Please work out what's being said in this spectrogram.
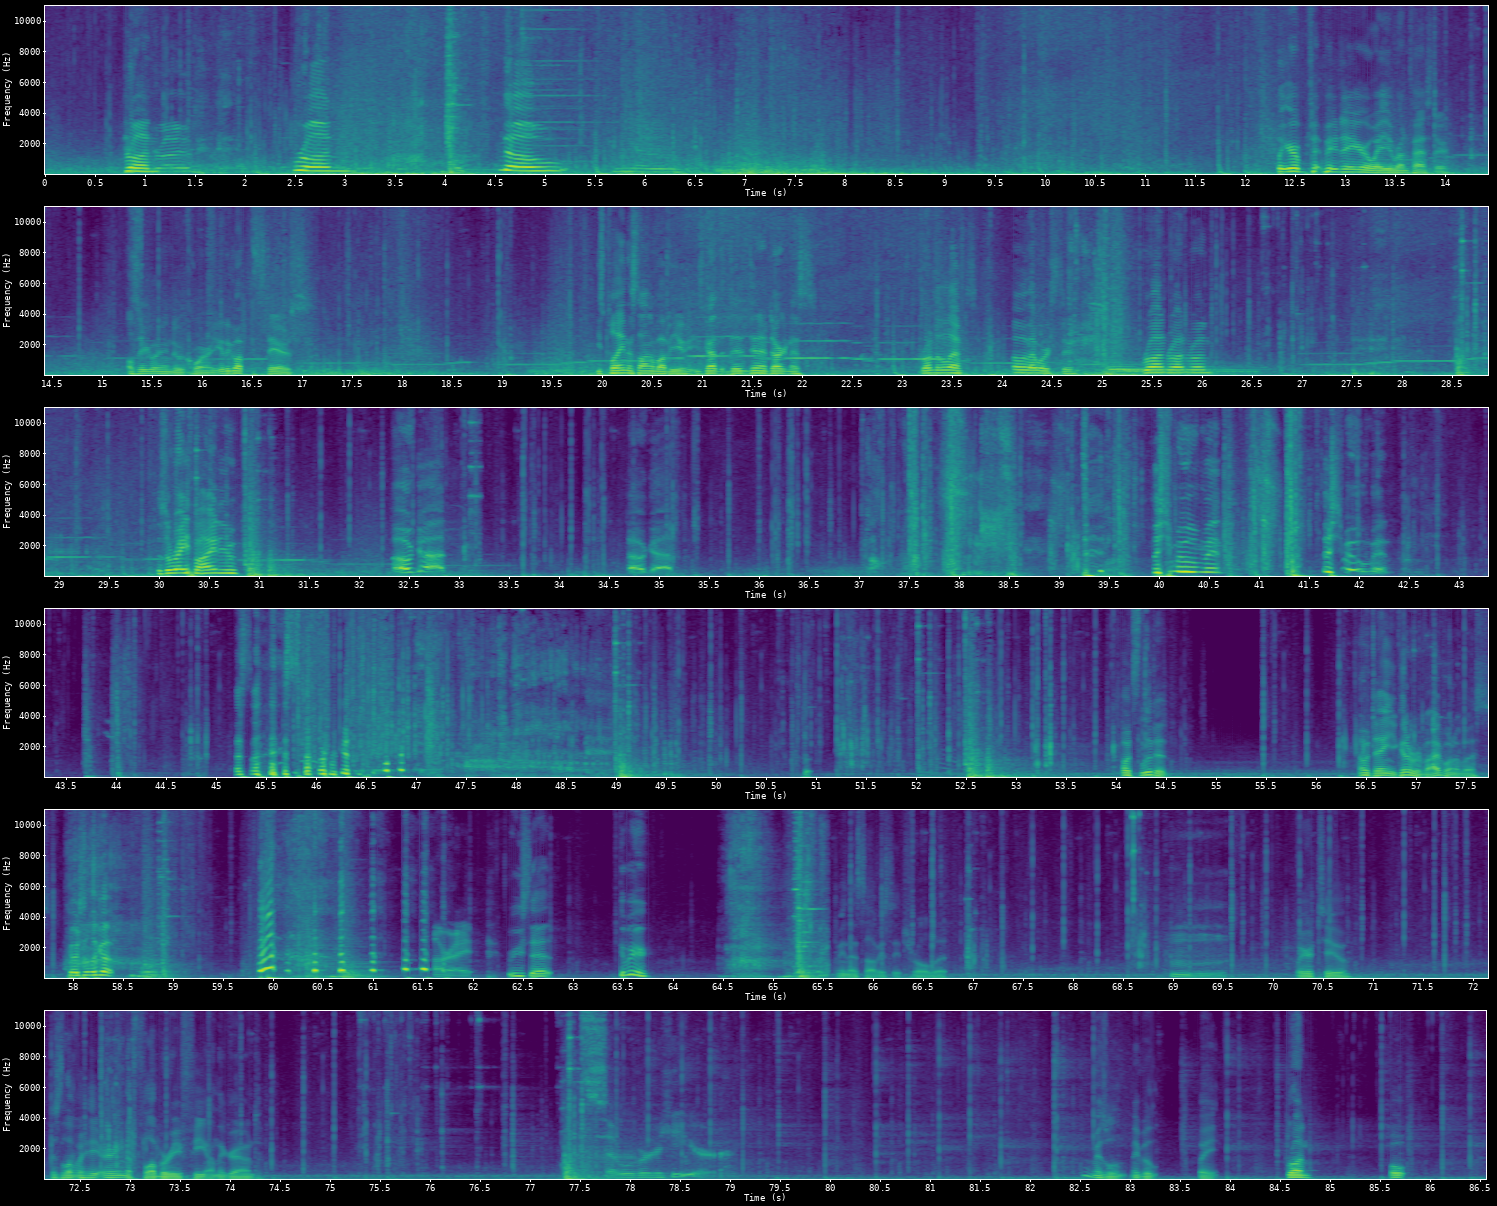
Run. Run. Run. No. Put your put your dagger away. You run faster. Also, you're going into a corner. You gotta go up the stairs. He's playing the song above you. He's got the Den of Darkness. Run to the left. Oh, that works too. Run, run, run. There's a wraith behind you. Oh god. Oh god. the sh movement. The sh movement. That's not, that's not a real door. Oh, it's looted. Oh, dang, you could have revived one of us. Coach, look up. All right. Reset. Come here. I mean, that's obviously a troll, but Hmm. where to? Just love hearing the flubbery feet on the ground. It's over here. May as well, maybe, wait. Run. Oh,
